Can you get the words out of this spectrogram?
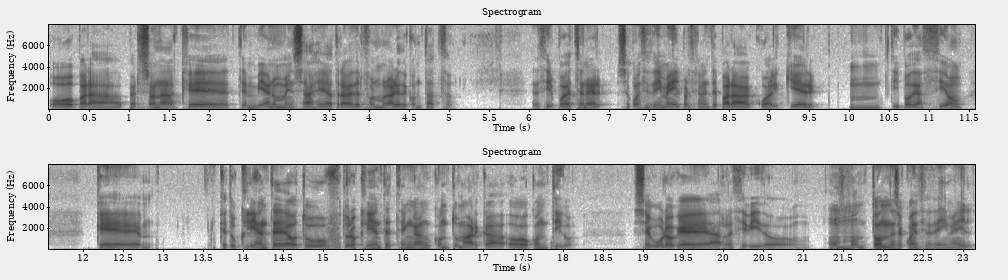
o para personas que te envían un mensaje a través del formulario de contacto. Es decir, puedes tener secuencias de email prácticamente para cualquier mm, tipo de acción que, que tus clientes o tus futuros clientes tengan con tu marca o contigo. Seguro que has recibido un montón de secuencias de email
